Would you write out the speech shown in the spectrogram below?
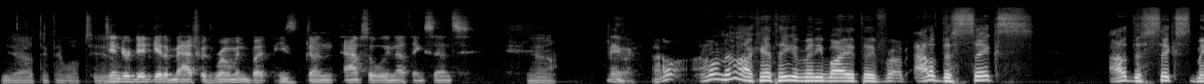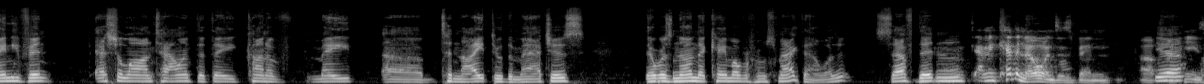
Yeah, I think they will too. Jinder did get a match with Roman, but he's done absolutely nothing since. Yeah. Anyway, I don't. I don't know. I can't think of anybody that they've out of the six, out of the six main event echelon talent that they kind of made uh, tonight through the matches. There was none that came over from SmackDown, was it? Seth didn't. I mean, Kevin Owens has been Uh, Yeah. but he's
